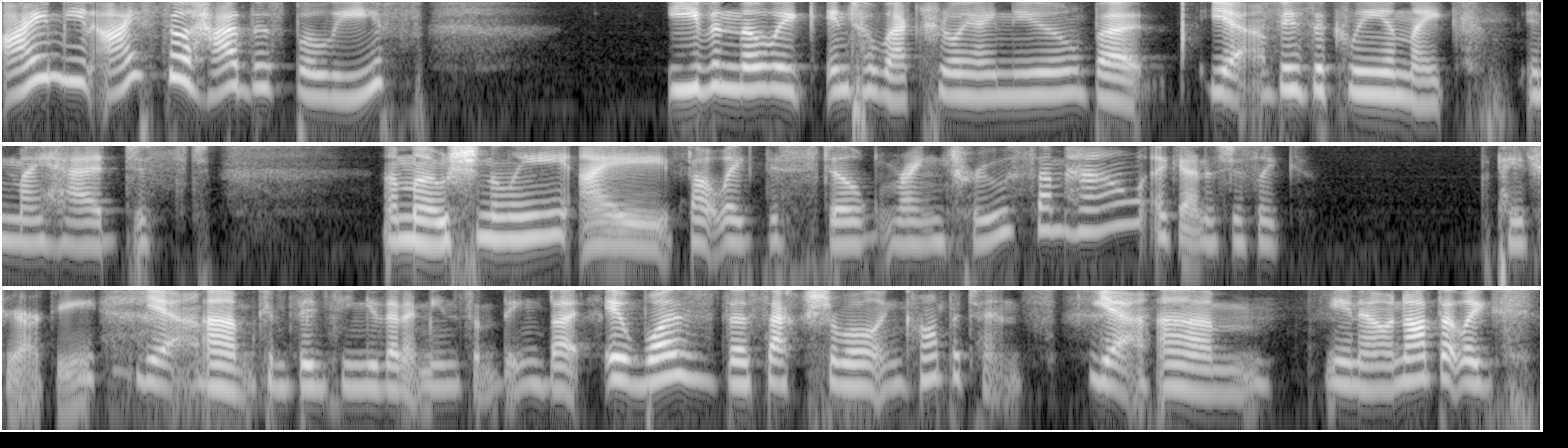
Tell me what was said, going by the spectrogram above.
I mean, I still had this belief, even though like intellectually I knew, but Yeah. physically and like in my head, just emotionally, I felt like this still rang true somehow. Again, it's just like patriarchy Yeah. um convincing you that it means something but it was the sexual incompetence yeah. um you know not that like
